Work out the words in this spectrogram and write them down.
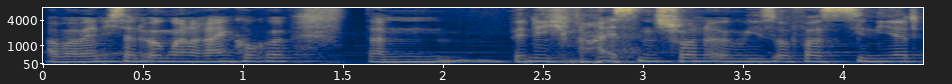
Aber wenn ich dann irgendwann reingucke, dann bin ich meistens schon irgendwie so fasziniert,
